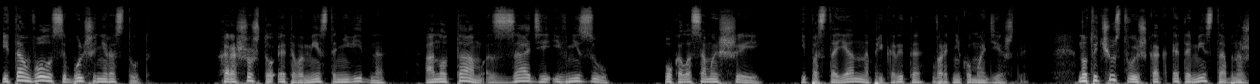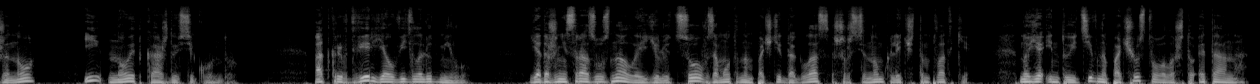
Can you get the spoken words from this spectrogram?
И там волосы больше не растут. Хорошо, что этого места не видно. Оно там, сзади и внизу, около самой шеи, и постоянно прикрыто воротником одежды. Но ты чувствуешь, как это место обнажено и ноет каждую секунду. Открыв дверь, я увидела Людмилу. Я даже не сразу узнала ее лицо в замотанном почти до глаз шерстяном клетчатом платке. Но я интуитивно почувствовала, что это она.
